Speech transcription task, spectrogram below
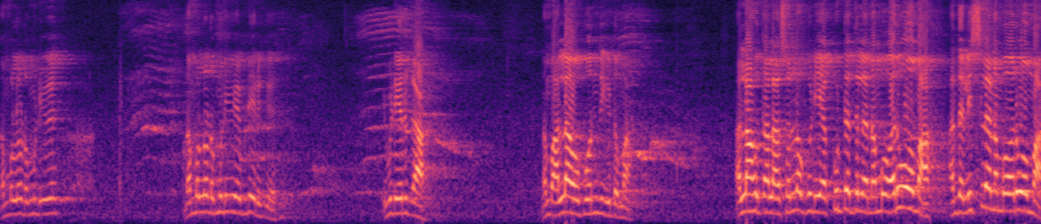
நம்மளோட முடிவு? நம்மளோட முடிவு எப்படி இருக்கு? இப்படி இருக்கா? நம்ம அல்லாஹ் பொருந்திக்கிட்டோமா? அல்லாஹு தாலா சொல்லக்கூடிய கூட்டத்தில் நம்ம வருவோமா? அந்த லிஸ்ட்ல நம்ம வருவோமா?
